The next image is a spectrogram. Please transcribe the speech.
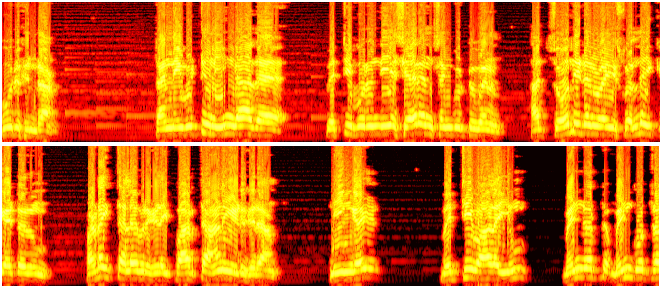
கூறுகின்றான். தன்னை விட்டு நீங்காத வெற்றி பொருந்திய சேரன் செங்குட்டுவன் அச்சோதிடனுடைய சொல்லை கேட்டதும் படைத்தலைவர்களை பார்த்து ஆணையிடுகிறான். நீங்கள் வெற்றி வாளையும் வெண்கொற்ற வெண்கொற்ற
